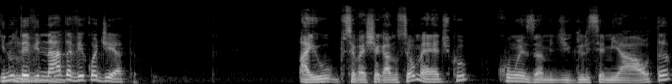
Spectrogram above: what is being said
e não teve nada a ver com a dieta. Aí você vai chegar no seu médico com um exame de glicemia alta,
